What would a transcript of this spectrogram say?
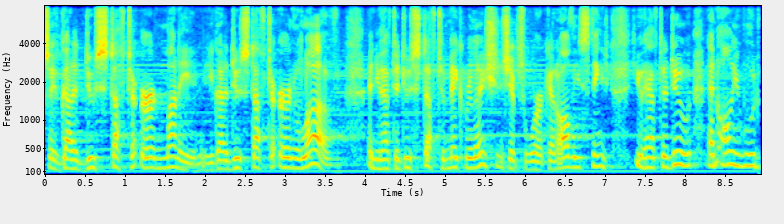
So you've got to do stuff to earn money, and you've got to do stuff to earn love, and you have to do stuff to make relationships work, and all these things you have to do. And all you would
